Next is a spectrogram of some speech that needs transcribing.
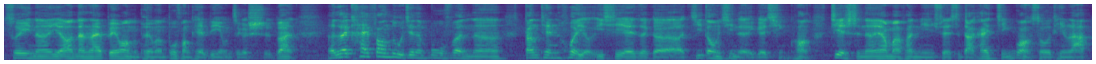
所以呢，也要南来北往的朋友们不妨可以利用这个时段。而在开放路肩的部分呢，当天会有一些这个机动性的一个情况，届时呢，要麻烦您随时打开警广收听啦。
